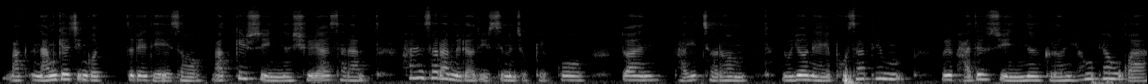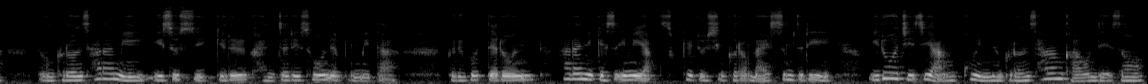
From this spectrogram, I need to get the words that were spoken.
막 남겨진 것들에 대해서 맡길 수 있는 신뢰한 사람 한 사람이라도 있으면 좋겠고 또한 다윗처럼 노년에 보살핌을 받을 수 있는 그런 형편과 또 그런 사람이 있을 수 있기를 간절히 소원해 봅니다. 그리고 때론 하나님께서 이미 약속해 주신 그런 말씀들이 이루어지지 않고 있는 그런 상황 가운데서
